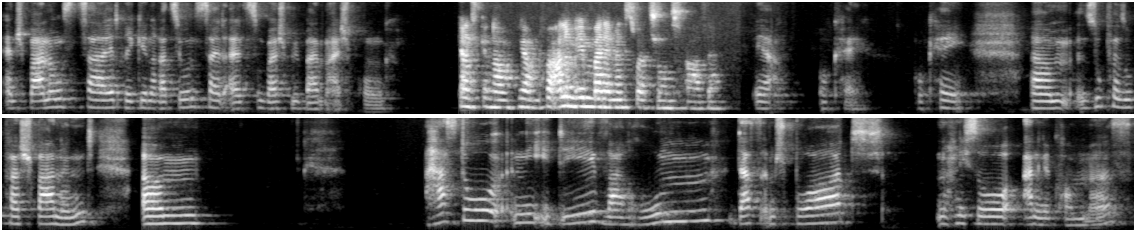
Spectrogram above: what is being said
Entspannungszeit, Regenerationszeit als zum Beispiel beim Eisprung. Ganz genau, ja, und vor allem eben bei der Menstruationsphase. Ja, okay. Okay, ähm, super, super spannend. Ähm, hast du eine Idee, warum das im Sport noch nicht so angekommen ist?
